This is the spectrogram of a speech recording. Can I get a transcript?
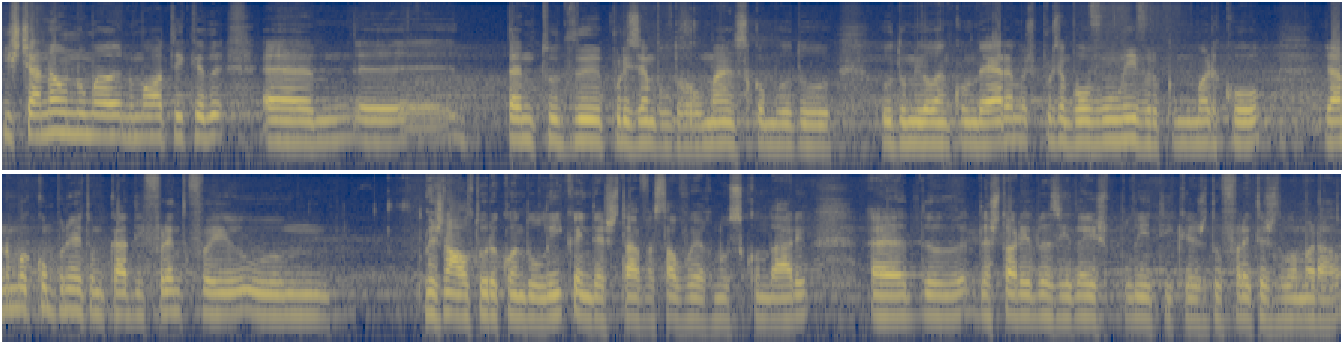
isto já não numa, numa ótica de tanto de, por exemplo, de romance como o do, o do Milan Kundera, mas, por exemplo, houve um livro que me marcou, já numa componente um bocado diferente, que foi o mas na altura quando o li, que ainda estava, salvo erro, no secundário, uh, de, da história das ideias políticas do Freitas do Amaral.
